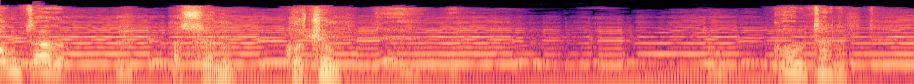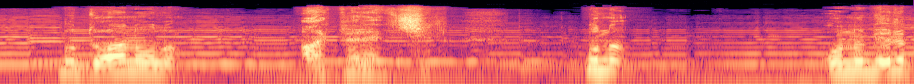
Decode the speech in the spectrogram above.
Komutanım, Hasan'ım koçum. komutanım. Bu Doğan oğlum Alperen için. Bunu onu görüp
